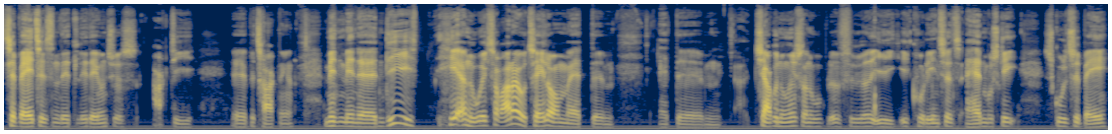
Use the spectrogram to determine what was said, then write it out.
tilbage til sådan lidt, lidt eventyrsagtige øh, betragtninger. Men, men øh, lige her nu, ikke, så var der jo tale om, at, øh, at øh, Thiago Nunes er nu blevet fyret i, i Corinthians, at han måske skulle tilbage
